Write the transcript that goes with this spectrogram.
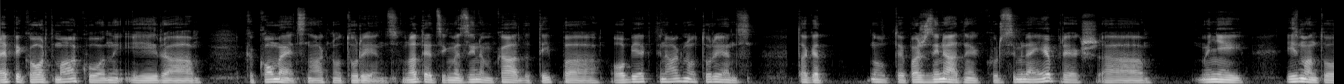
epikortu mākoni, ir uh, ka komētas nāk no turienes. Un, attiecīgi, mēs zinām, kāda tipa objekti nāk no turienes. Tagad nu, tie paši zinātnieki, kurus minēju iepriekš, uh, viņi izmanto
